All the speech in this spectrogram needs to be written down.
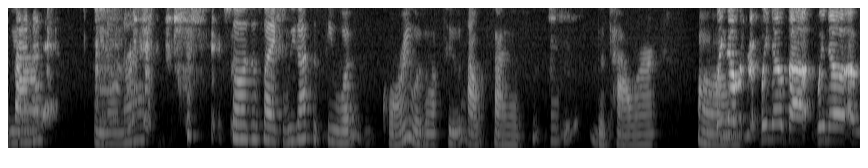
we don't know. We don't know. So it's just like we got to see what Kory was up to outside of Mhm. the tower. Um, we know we know about we know of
